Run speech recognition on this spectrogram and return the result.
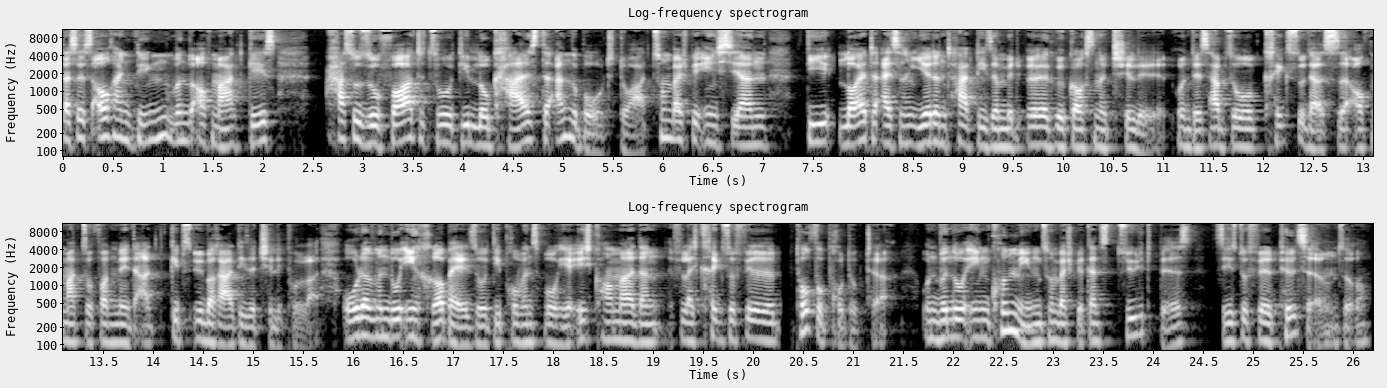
Das ist auch ein Ding, wenn du auf Markt gehst, hast du sofort so die lokalste Angebot dort. Zum Beispiel in Xi'an die Leute essen jeden Tag diese mit Öl gegossene Chili und deshalb so kriegst du das auf Markt sofort mit, gibt's überall diese Chili-Pulver. Oder wenn du in Hebei, so die Provinz, woher ich komme, dann vielleicht kriegst du viel Tofu-Produkte. Und wenn du in Kunming zum Beispiel ganz süd bist, siehst du viel Pilze und so.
